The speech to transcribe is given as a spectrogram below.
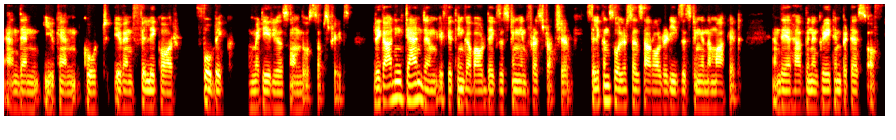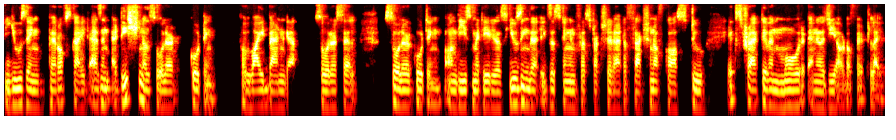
And then you can coat even philic or phobic materials on those substrates. Regarding tandem, if you think about the existing infrastructure, silicon solar cells are already existing in the market. And there have been a great impetus of using perovskite as an additional solar coating for wide bandgap solar cell solar coating on these materials using the existing infrastructure at a fraction of cost to extract even more energy out of it. Like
